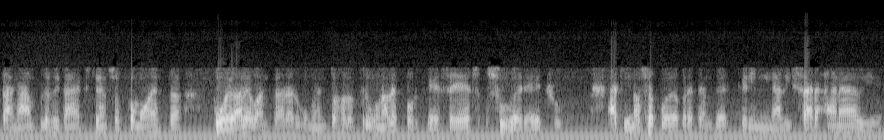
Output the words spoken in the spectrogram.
tan amplios y tan extensos como esta, pueda levantar argumentos a los tribunales porque ese es su derecho. Aquí no se puede pretender criminalizar a nadie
